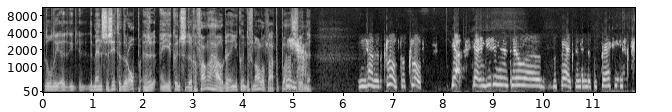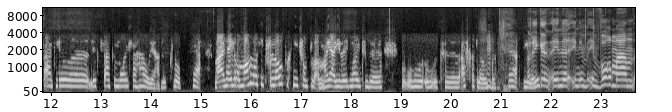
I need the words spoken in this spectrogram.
bedoel, die, die, de mensen zitten erop en, ze, en je kunt ze er gevangen houden en je kunt er van alles laten plaatsvinden. Ja, ja dat klopt, dat klopt. Ja, ja, in die zin is het heel uh, beperkt. En in de beperking ligt vaak, heel, uh, ligt vaak een mooi verhaal, ja, dat klopt. Ja. Maar een hele roman was ik voorlopig niet van plan. Maar ja, je weet nooit de, hoe, hoe het uh, af gaat lopen. Hm. Ja, maar ik, in, in, in, in Worremaan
